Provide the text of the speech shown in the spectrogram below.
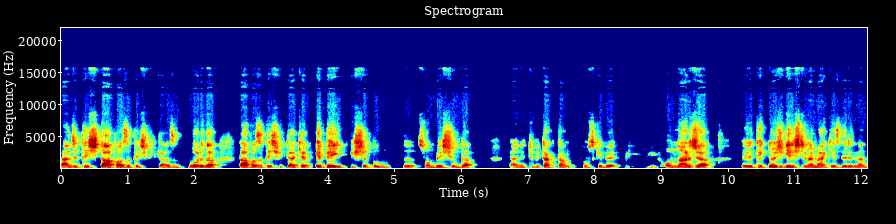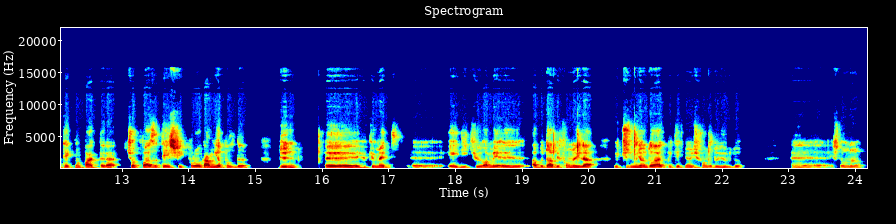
Bence teş, daha fazla teşvik lazım. Bu arada daha fazla teşvik derken epey iş yapıldı son 5 yılda. Yani TÜBİTAK'tan KOSGEB'e onlarca e, teknoloji geliştirme merkezlerinden teknoparklara çok fazla teşvik program yapıldı. Dün e, hükümet e, ADQ e, Abu Dhabi fonuyla 300 milyon dolarlık bir teknoloji fonu duyurdu. E, işte onu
